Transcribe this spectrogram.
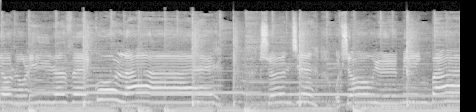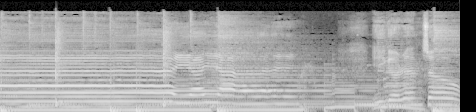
犹如利刃飞过来。瞬间，我终于明白，一个人走。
